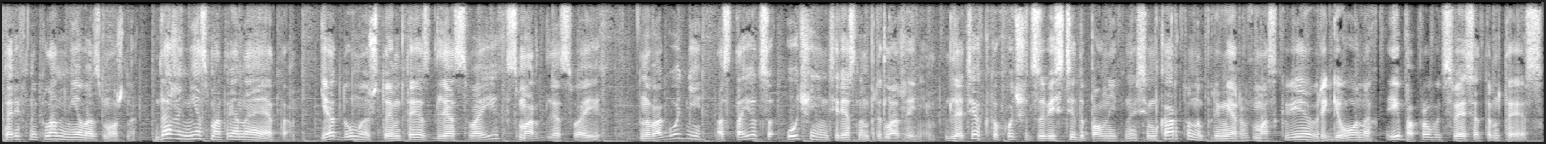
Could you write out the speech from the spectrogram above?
тарифный план невозможно. Даже несмотря на это, я думаю, что МТС для своих, Smart для своих – новогодний остается очень интересным предложением. Для тех, кто хочет завести дополнительную сим-карту, например, в Москве, в регионах, и попробовать связь от МТС.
